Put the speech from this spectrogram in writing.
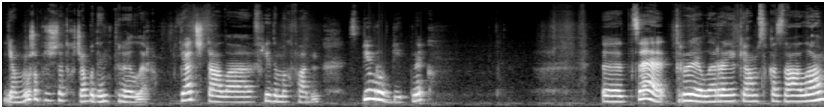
Я можу прочитати хоча б один трилер. Я читала Фріда Макфаден Співробітник. Е, Це трилер, як я вам сказала.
